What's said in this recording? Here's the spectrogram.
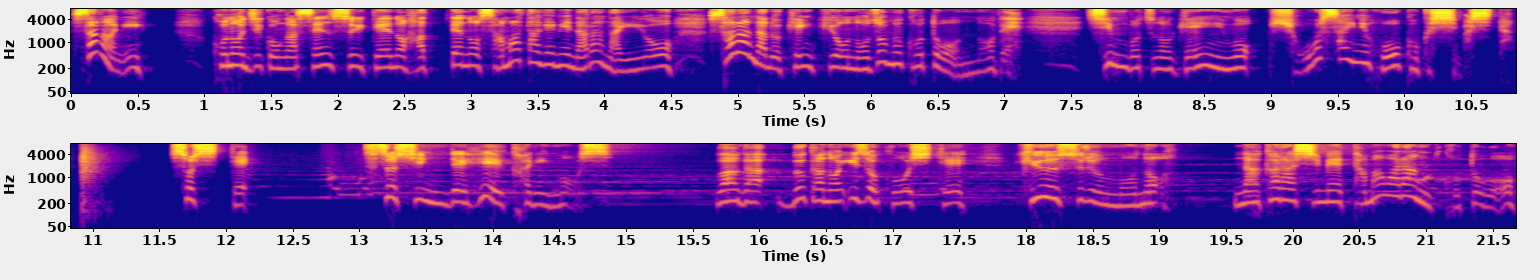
さらに、この事故が潜水艇の発展の妨げにならないよう、さらなる研究を望むことを述べ、沈没の原因を詳細に報告しました。そして、慎んで陛下に申す。我が部下の遺族をして、窮する者、なからしめ賜らんことを、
